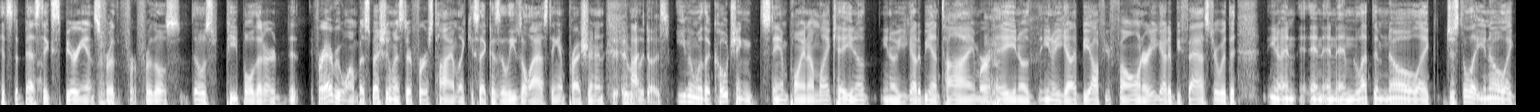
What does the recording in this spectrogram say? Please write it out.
it's the best experience for mm-hmm. for for those those people that are for everyone, but especially when it's their first time, like you said, because it leaves a lasting impression. And It, it really I- does. even with a coaching standpoint, I'm like, hey, you know, you know, you got to be on time, or mm-hmm. hey, you know, you know, you got to be off your phone, or you got to be faster with it, you know, and and and and let them know, like, just to let you know, like,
